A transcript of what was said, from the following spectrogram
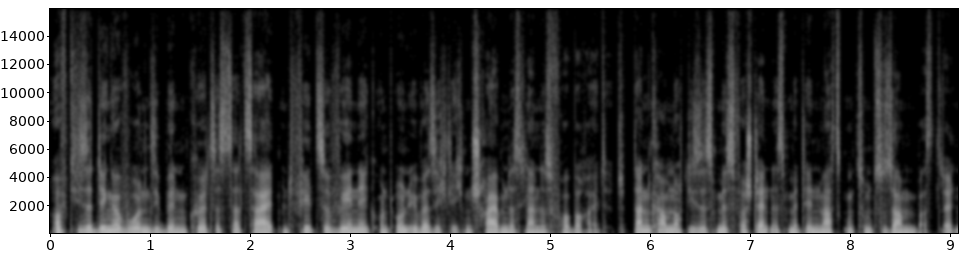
Auf diese Dinge wurden sie binnen kürzester Zeit mit viel zu wenig und unübersichtlichen Schreiben des Landes vorbereitet. Dann kam noch dieses Missverständnis mit den Masken zum Zusammenbasteln.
